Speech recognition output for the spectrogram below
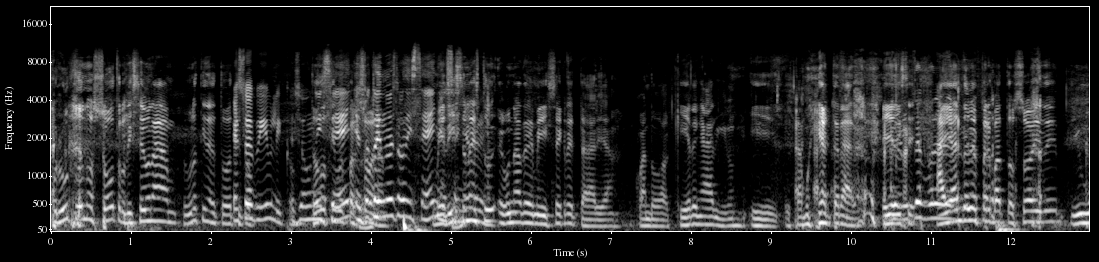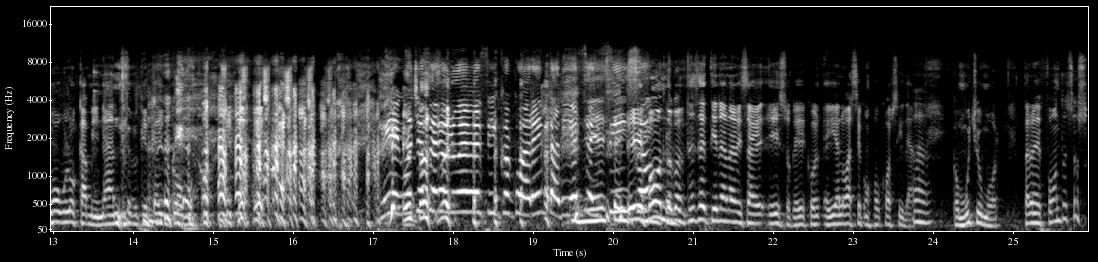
fruto de nosotros, dice una, uno tiene todo Eso tipo- es bíblico. Eso es un diseño. Eso está en nuestro diseño. Me dice una, una de mis secretarias, cuando quieren a alguien y está muy alterada, ella dice, ahí anda un espermatozoide y un óvulo caminando que está incómodo. Miren, Entonces- 809-540-1065. En el fondo, cuando usted se tiene a analizar eso, que ella, lo hace con jocosidad, Ah. con mucho humor, pero en el fondo eso es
